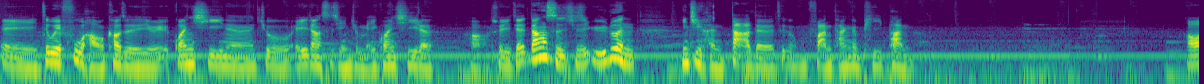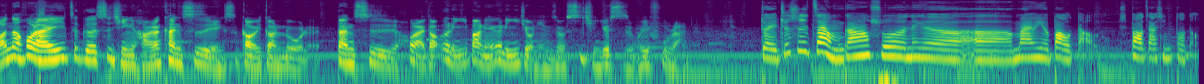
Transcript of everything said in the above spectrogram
哎，这位富豪靠着有关系呢，就哎让事情就没关系了啊，所以在当时其实舆论引起很大的这种反弹跟批判。好啊，那后来这个事情好像看似也是告一段落了，但是后来到二零一八年、二零一九年的时候，事情就死灰复燃了。对，就是在我们刚刚说的那个呃迈阿密的报道、爆炸性报道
